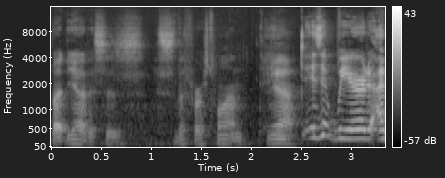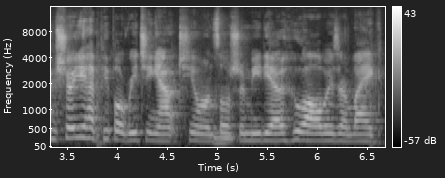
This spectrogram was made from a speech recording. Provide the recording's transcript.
but yeah, this is this is the first one. Yeah. Is it weird? I'm sure you have people reaching out to you Mm-hmm. on social media who always are like,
